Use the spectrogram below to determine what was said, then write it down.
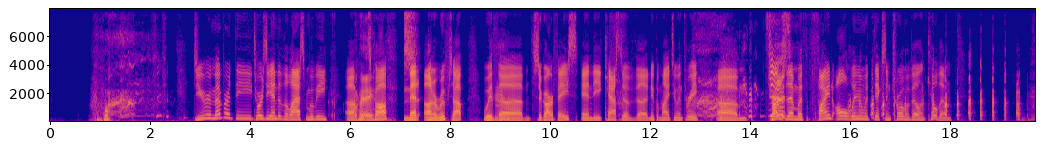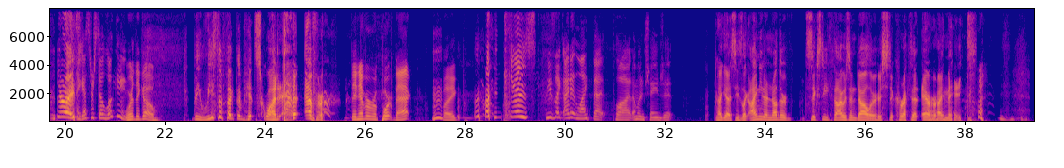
Do you remember at the towards the end of the last movie, uh, Okay. Hertzkopf met on a rooftop with Mm-hmm. uh, Cigar Face and the cast of uh, Nuke 'Em High two and three, um, charged them with find all women with dicks in Tromaville and kill them. You're right. I guess they're still looking. Where'd they go? the least effective hit squad ever. They never report back. Hmm. Like I guess. He's like, I didn't like that plot. I'm gonna change it. I guess he's like, I need another sixty thousand dollars to correct that error I made.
